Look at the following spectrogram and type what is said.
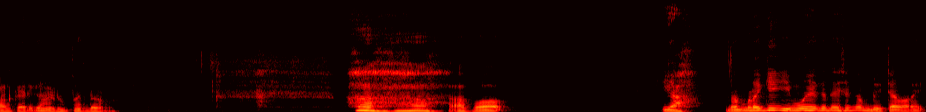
ആൾക്കാർ കാണുമ്പോൾ എന്താണ്? അപ്പോൾ യാ നമ്മുടെ ഗെയിമും ഏകദേശം കംപ്ലീറ്റ് ആവാറായി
